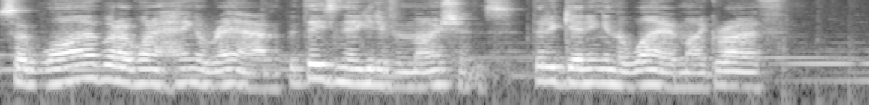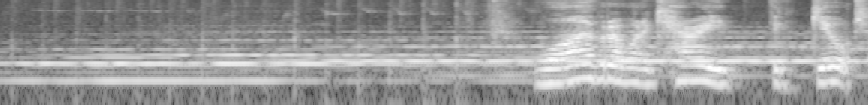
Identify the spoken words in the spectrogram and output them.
So why would I want to hang around with these negative emotions that are getting in the way of my growth? Why would I want to carry the guilt,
